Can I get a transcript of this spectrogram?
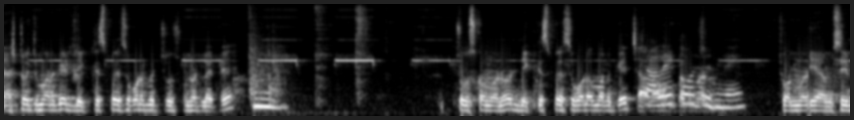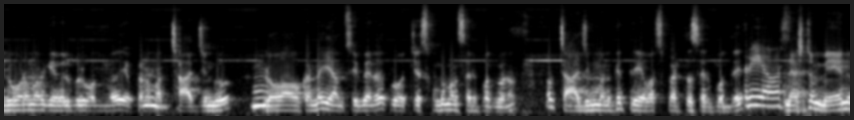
నెక్స్ట్ వచ్చి మనకి డిక్కీ స్పేస్ కూడా మీరు చూసుకున్నట్లయితే చూసుకోండి మేడం. డిక్కీ స్పేస్ కూడా మనకి చాలా ఉంటుంది చూడండి ఎంసీబీ కూడా మనకి అవైలబుల్ ఉంది ఎప్పుడైనా మన ఛార్జింగ్లో అవ్వకుండా ఎంసీబీ అనేది క్లోజ్ చేసుకుంటే మనకి సరిపోతుంది మేడం. ఛార్జింగ్ మనకి త్రీ అవర్స్ పెడితే సరిపోద్ది. నెక్స్ట్ మెయిన్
